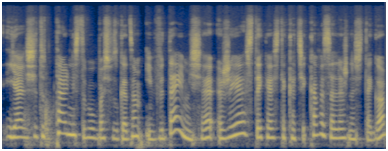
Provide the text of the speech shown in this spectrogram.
ja się totalnie z tobą, Basiu, zgadzam i wydaje mi się, że jest jakaś taka ciekawa zależność tego,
